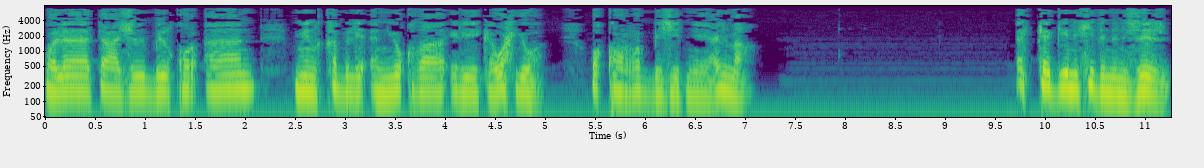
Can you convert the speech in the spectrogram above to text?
ولا تعجل بالقرآن من قبل أن يقضى إليك وحيه. وقل رب زدني علما. أكا جين كيد ننزل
